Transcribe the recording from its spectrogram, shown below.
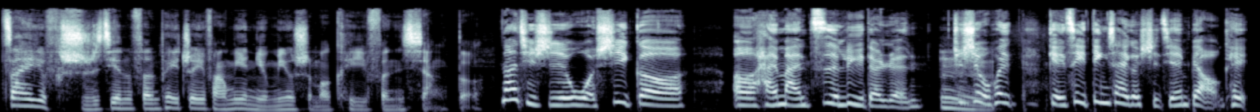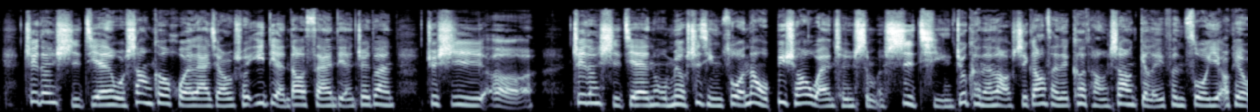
在时间分配这一方面，你有没有什么可以分享的？那其实我是一个呃还蛮自律的人，嗯就是我会给自己定下一个时间表，可以这段时间我上课回来，假如说一点到三点这段就是呃这段时间我没有事情做，那我必须要完成什么事情？就可能老师刚才在课堂上给了一份作业，OK，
